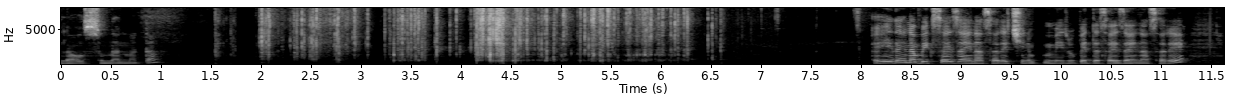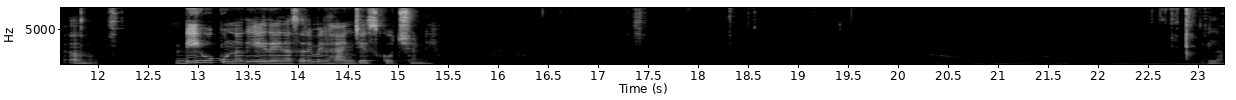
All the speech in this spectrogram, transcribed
ఇలా వస్తుందన్నమాట. ఏదైనా బిగ్ సైజ్ అయినా సరే చిన్న మీరు పెద్ద సైజ్ అయినా సరే డీ హుక్ ఉన్నది ఏదైనా సరే మీరు హ్యాంగ్ చేసుకోవచ్చండి. ఇలా.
